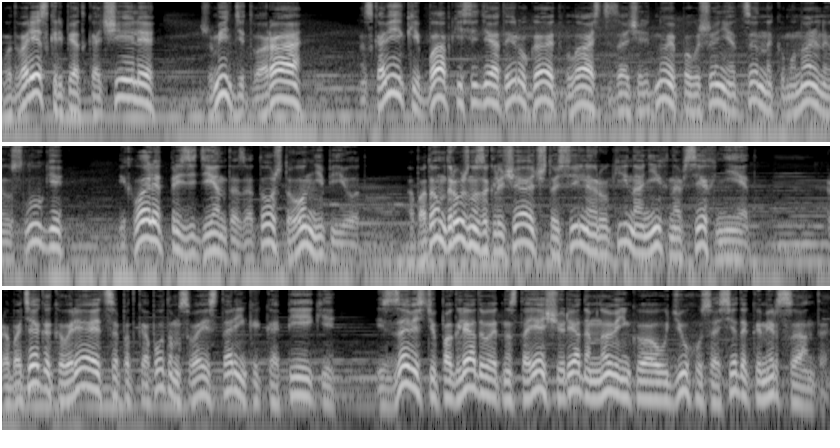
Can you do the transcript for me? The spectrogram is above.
Во дворе скрипят качели, шумит детвора, на скамейке бабки сидят и ругают власть за очередное повышение цен на коммунальные услуги и хвалят президента за то, что он не пьет. А потом дружно заключают, что сильной руки на них на всех нет. Работяга ковыряется под капотом своей старенькой копейки и с завистью поглядывает на стоящую рядом новенькую аудюху соседа-коммерсанта.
